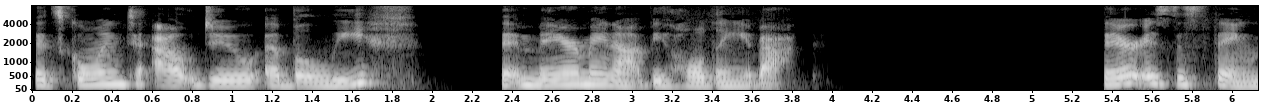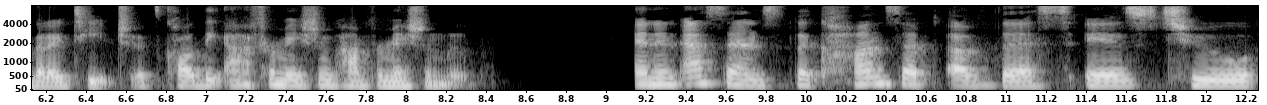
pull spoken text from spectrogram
that's going to outdo a belief that may or may not be holding you back. There is this thing that I teach. It's called the affirmation confirmation loop. And in essence, the concept of this is to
